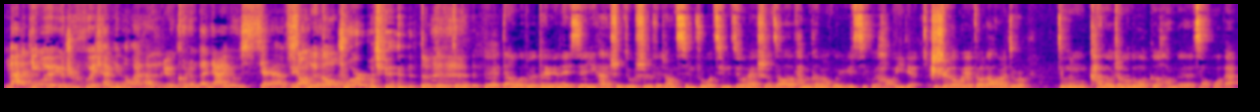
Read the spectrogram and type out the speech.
你把它定位为一个知识付费产品的话，它的这个课程单价又显然相对高卓尔不群。对对对对，但我觉得对于那些一开始就是非常清楚我其实就用来社交的，他们可能会预期会好一点，是的，我也得到了，就是就能看到这么多各行各业的小伙伴，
